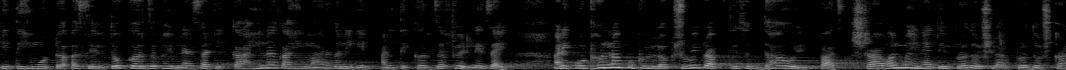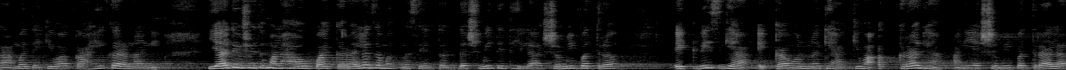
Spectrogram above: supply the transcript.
कितीही मोठं असेल तो कर्ज फेडण्यासाठी काही ना काही मार्ग निघेल आणि ते कर्ज फेडले जाईल. आणि कुठून ना कुठून लक्ष्मी प्राप्ती सुद्धा होईल. पाच श्रावण महिन्यातील प्रदोषला प्रदोष काळामध्ये किंवा काही कारणाने या दिवशी तुम्हाला हा उपाय करायला जमत नसेल तर दशमी तिथीला शमीपत्र एकवीस घ्या एकावन्न घ्या किंवा अकरा घ्या आणि या शमीपत्राला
